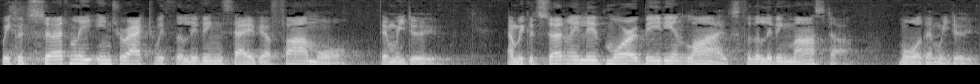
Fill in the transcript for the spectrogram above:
We could certainly interact with the living Saviour far more than we do. And we could certainly live more obedient lives for the living Master more than we do.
